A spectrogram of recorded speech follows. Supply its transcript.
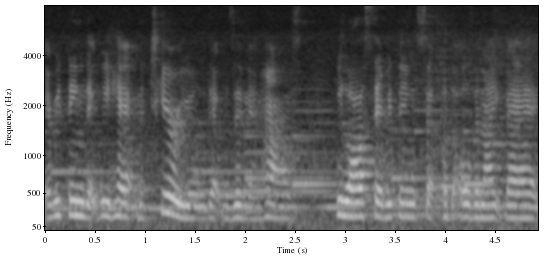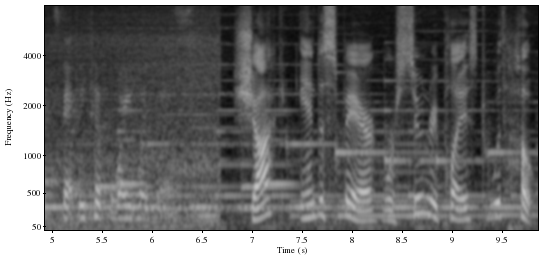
everything that we had material that was in that house, we lost everything except for the overnight bags that we took away with us. Shock and despair were soon replaced with hope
